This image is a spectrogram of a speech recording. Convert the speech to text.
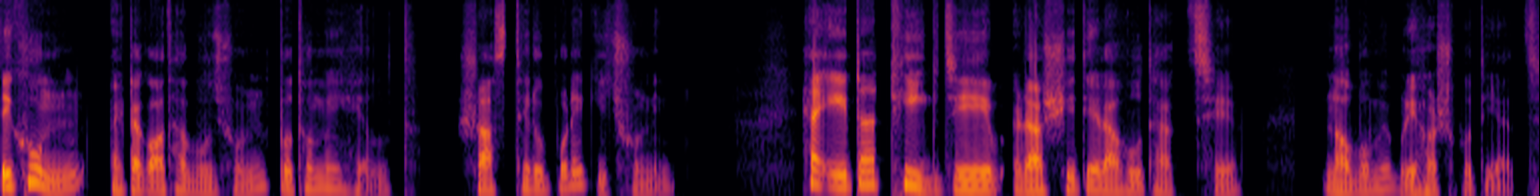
দেখুন, একটা কথা বুঝুন, প্রথমে হেলথ স্বাস্থ্যের উপরে কিছু নেই। হ্যাঁ এটা ঠিক যে রাশিতে রাহু থাকছে, নবমে বৃহস্পতি আছে।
